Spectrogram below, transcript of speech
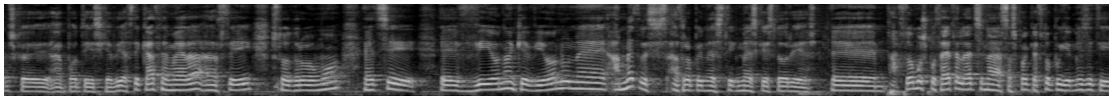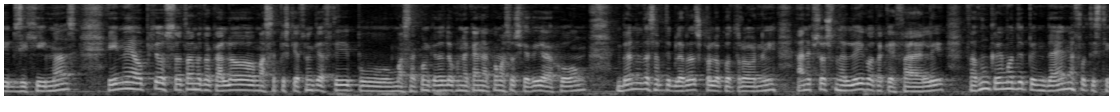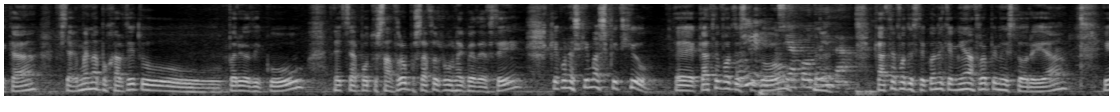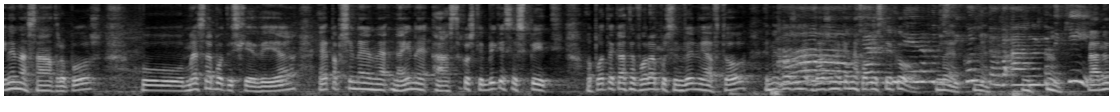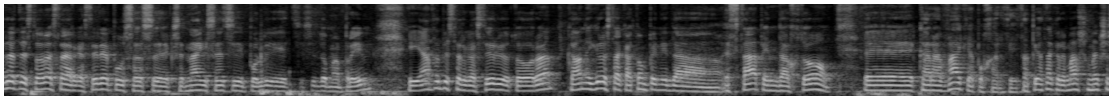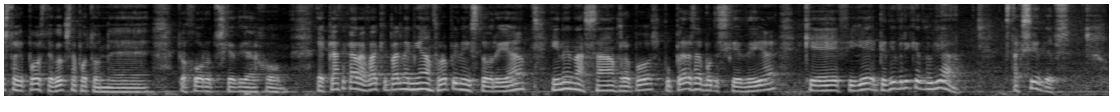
από τη σχεδία αυτή. Κάθε μέρα αυτοί στον δρόμο έτσι, ε, βίωναν και βιώνουν ε, αμέτρητε ανθρώπινες στιγμές και ιστορίες. Ε, αυτό όμως που θα ήθελα έτσι να σας πω και αυτό που γεμίζει την ψυχή μας είναι όποιος όταν με το καλό μας επισκεφτούν και αυτοί που μας ακούν και δεν το έχουν κάνει ακόμα στο σχέδιο σχεδία home, μπαίνοντας από την πλευρά της Κολοκοτρώνη, αν υψώσουν λίγο το κεφάλι, θα δουν κρέμονται 51 φωτιστικά φτιαγμένα από χαρτί του περιοδικού, έτσι, από τους ανθρώπους αυτούς που έχουν εκπαιδευτεί και έχουν σχήμα σπιτιού. Ε, κάθε φωτιστικό. το ναι. είδα. Κάθε φωτιστικό είναι και μια ανθρώπινη ιστορία. Είναι ένας άνθρωπος που μέσα από τη σχεδία έπαψε να, να είναι άστρικος και μπήκε σε σπίτι. Οπότε κάθε φορά που συμβαίνει αυτό, εμείς βάζουμε, βάζουμε και ένα φωτιστικό. Ένα φωτιστικό ναι, και ναι. το αναρτάτε εκεί. Αν είδατε τώρα στα εργαστήρια που σας ε, ξενάγησε έτσι πολύ έτσι, σύντομα πριν, οι άνθρωποι στο εργαστήριο τώρα κάνουν γύρω στα 157-58 ε, καραβάκια από χαρτί, τα οποία θα κρεμάσουμε έξω στο υπόστεγο, έξω από τον, ε, το χώρο του σχεδιαχού. Ε, κάθε καραβάκι πάλι είναι μια ανθρώπινη ιστορία. Είναι ένας άνθρωπος που πέρασε από τη σχεδία και έφυγε επειδή βρήκε δουλειά. Σταξίδευσε.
